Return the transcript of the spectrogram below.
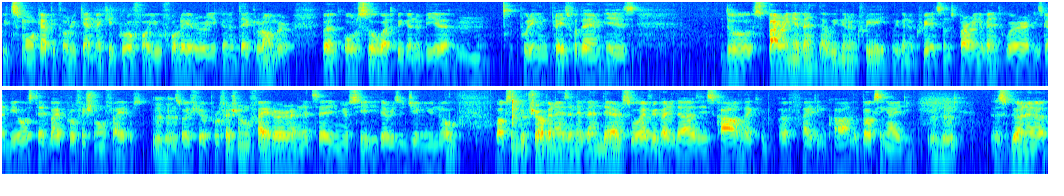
with small capital. You can make it grow for you for later. It's gonna take longer, but also what we're gonna be um, putting in place for them is the sparring event that we're gonna create. We're gonna create some sparring event where it's gonna be hosted by professional fighters. Mm-hmm. So if you're a professional fighter and let's say in your city there is a gym you know, Boxing Culture organize an event there. So everybody does his card like a, a fighting card, a boxing ID Mm-hmm. is gonna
